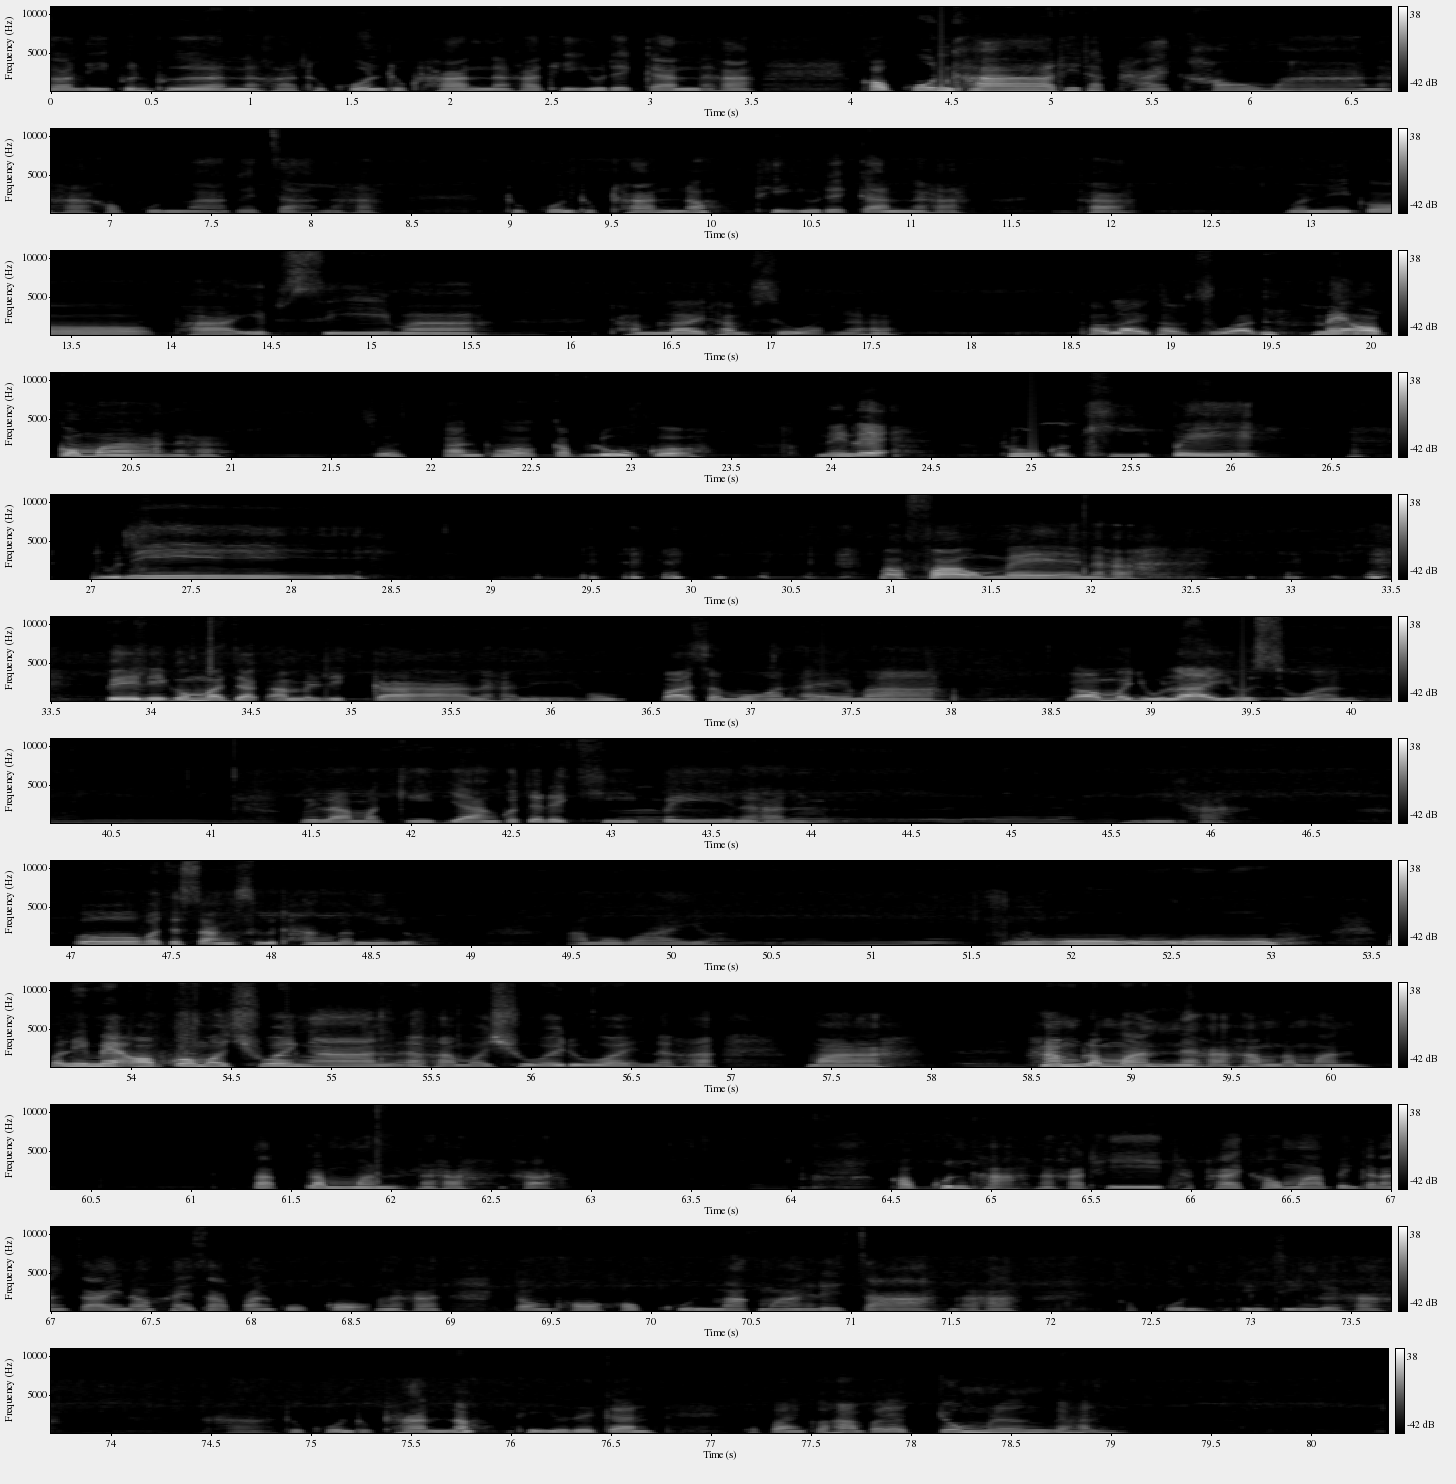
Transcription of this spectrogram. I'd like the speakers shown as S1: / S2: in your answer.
S1: สวัสดีเพื่อนๆนะคะ ทุกคนทุกท่านนะคะ ที่อยู่ด้วยกันนะคะ ขอบคุณค่ะที่ทักทายเข้ามานะคะ ขอบคุณมากเลยจ้ะนะคะ ทุกคนทุกท่านเนาะที่อยู่ด้วยกันนะคะค่ะ วันนี้ก็พาเอฟซีมาทำไร่ทำสวนนะคะ เข้าไร่เข้าสวนแม่ออฟก็มานะคะ ส่วนการก็กับลูกก็นี่แหละลูกก็ขี่เป อยู่นี่ มาเฝ้าแม่นะคะ เปนี้ก็มาจากอเมริกานะคะ นี่ของป้าสมอนให้มาก็เอามาอยู่ไร่อยู่สวน เวลามากรีดยางก็จะได้ขี่เปนะคะนี่นี่ค่ะเออว่าจะสั่งซื้อถังแบบนี้อยู่ เอามาไว้อยู่อู้อู้อู้วันนี้แม่ออฟก็มาช่วยงานนะคะ มาช่วยด้วยนะคะ มา ห้ามละมันนะคะห้ามละมัน ตัดลำมันนะคะค่ะ ขอบคุณค่ะนะคะ ที่ทักทายเข้ามาเป็นกำลังใจเนาะให้สาวปานกูกอกนะคะ ต้องขอขอบคุณมากมายเลยจ้านะคะ ขอบคุณจริง ๆเลยค่ะ ค่ะ ทุกคนทุกท่านเนาะที่อยู่ด้วยกันแต่ปานก็ห้ามไปแล้วจุ่มหนึงนะคะนี่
